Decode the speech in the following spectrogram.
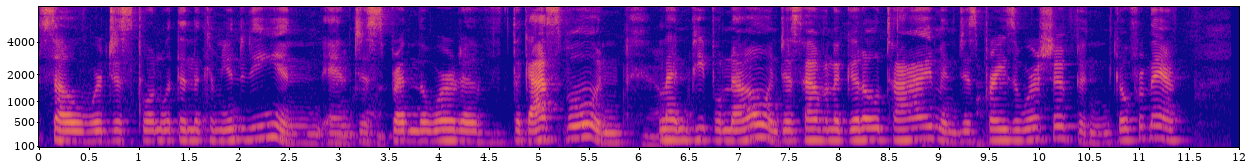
So we're just going within the community and and just spreading the word of the gospel and Yeah. letting people know and just having a good old time and just praise and worship and go from there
